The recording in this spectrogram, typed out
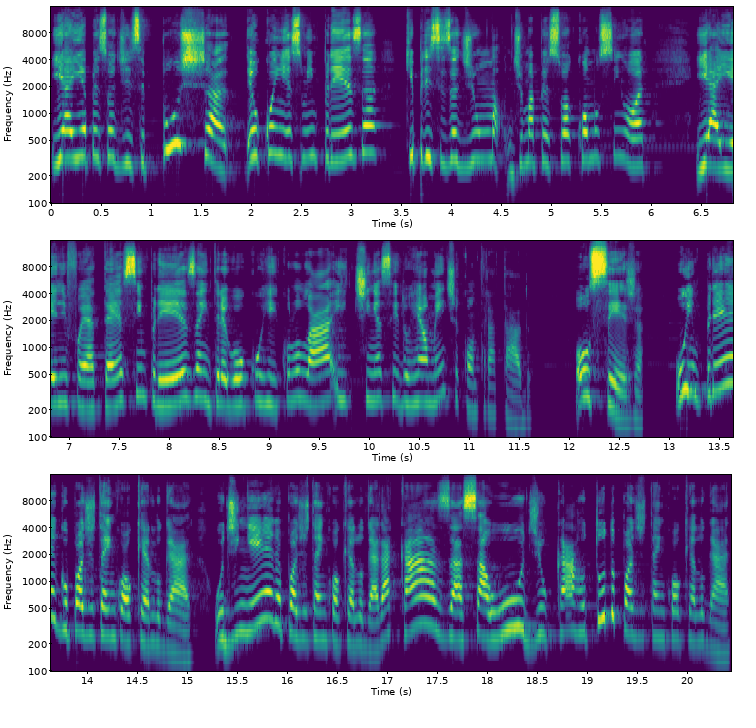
E aí a pessoa disse: Puxa, eu conheço uma empresa que precisa de uma, de uma pessoa como o senhor. E aí ele foi até essa empresa, entregou o currículo lá e tinha sido realmente contratado. Ou seja, o emprego pode estar em qualquer lugar, o dinheiro pode estar em qualquer lugar, a casa, a saúde, o carro, tudo pode estar em qualquer lugar.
